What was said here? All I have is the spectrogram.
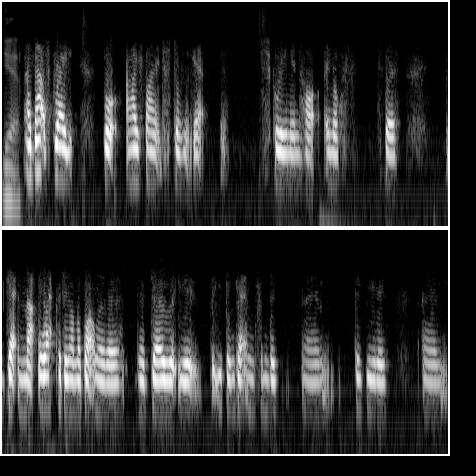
Yeah. and that's great. But I find it just doesn't get screaming hot enough for getting that leoparding on the bottom of the, the dough that you that you've been getting from the um, the Uuni. Um,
